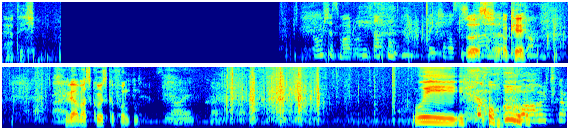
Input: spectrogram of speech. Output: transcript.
Fertig. Komm ich jetzt mal runter. Denk schon, dass du So ist okay. Wir haben was Cooles gefunden. Nein. Ui. Boah, ich glaub,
